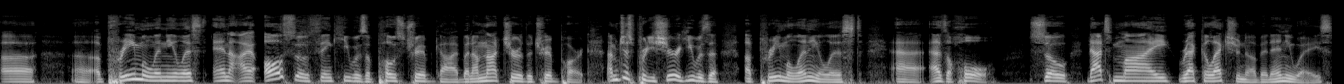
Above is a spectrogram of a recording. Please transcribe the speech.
a, a, a premillennialist, and I also think he was a post-trib guy, but I'm not sure of the trib part. I'm just pretty sure he was a a premillennialist uh, as a whole. So that's my recollection of it, anyways.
